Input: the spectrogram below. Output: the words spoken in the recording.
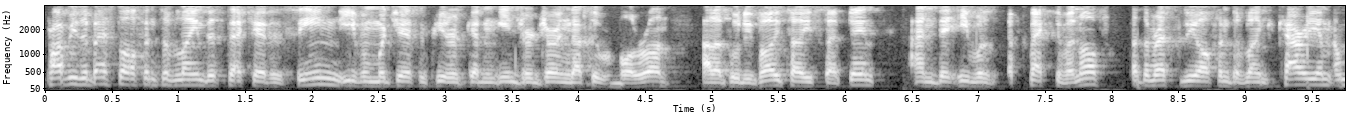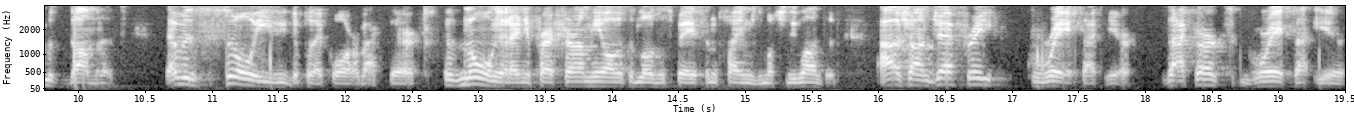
probably the best offensive line this decade has seen, even with Jason Peters getting injured during that Super Bowl run. Halapoulivaati Vaitai stepped in, and he was effective enough that the rest of the offensive line could carry him and was dominant. That was so easy to play quarterback there because no one got any pressure on him. He always had loads of space and time as much as he wanted. Alshon Jeffery, great that year. Zach Ertz, great that year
